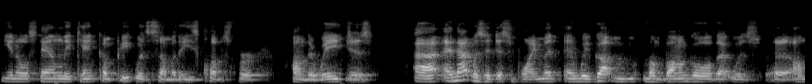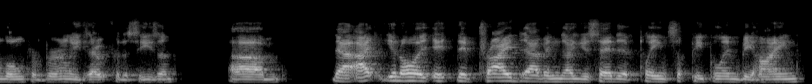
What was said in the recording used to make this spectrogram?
you know, Stanley can't compete with some of these clubs for on their wages, uh, and that was a disappointment. And we've got Mumbongo that was uh, on loan from Burnley. He's out for the season. Um, yeah, I you know it, they've tried having like you said playing some people in behind,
